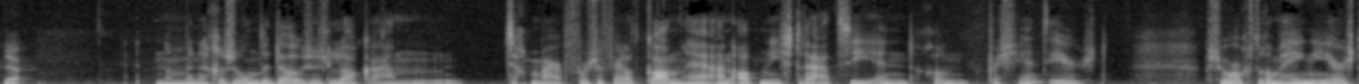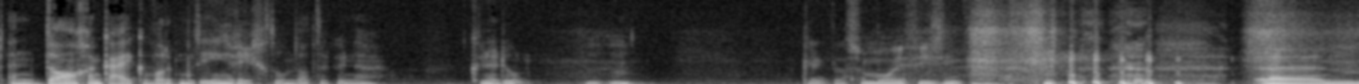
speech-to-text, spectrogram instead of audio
Ja. En dan met een gezonde dosis lak aan, zeg maar, voor zover dat kan, hè, aan administratie en gewoon patiënt eerst. Zorg eromheen eerst en dan gaan kijken wat ik moet inrichten om dat te kunnen, kunnen doen. Mhm. Kijk, dat is een mooie visie. Ehm,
